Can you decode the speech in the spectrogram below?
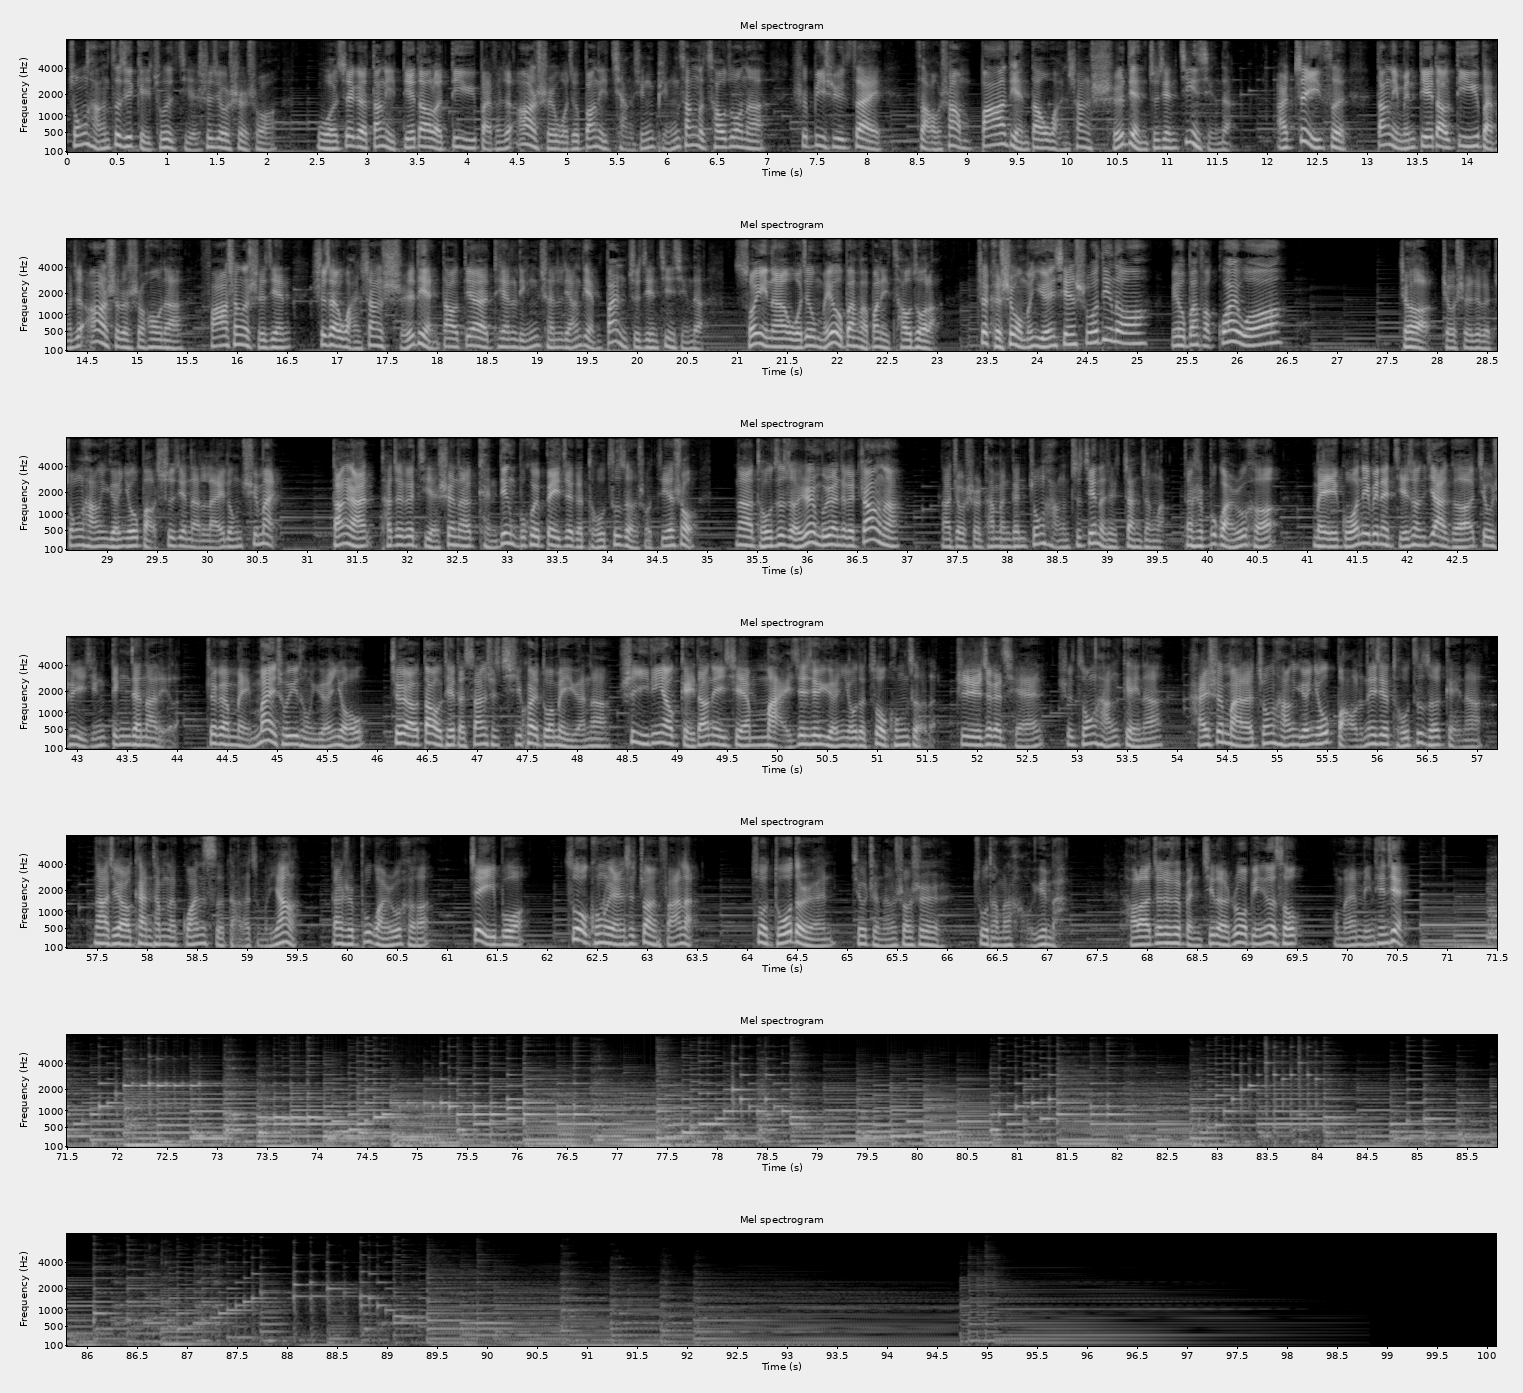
中行自己给出的解释就是说，我这个当你跌到了低于百分之二十，我就帮你强行平仓的操作呢，是必须在。早上八点到晚上十点之间进行的，而这一次，当你们跌到低于百分之二十的时候呢，发生的时间是在晚上十点到第二天凌晨两点半之间进行的，所以呢，我就没有办法帮你操作了。这可是我们原先说定的哦，没有办法怪我哦。这就是这个中行原油宝事件的来龙去脉。当然，他这个解释呢，肯定不会被这个投资者所接受。那投资者认不认这个账呢？那就是他们跟中行之间的这个战争了。但是不管如何，美国那边的结算价格就是已经钉在那里了。这个每卖出一桶原油就要倒贴的三十七块多美元呢，是一定要给到那些买这些原油的做空者的。至于这个钱是中行给呢，还是买了中行原油宝的那些投资者给呢？那就要看他们的官司打得怎么样了。但是不管如何，这一波做空的人是赚翻了，做多的人就只能说是。祝他们好运吧！好了，这就是本期的弱兵热搜，我们明天见。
